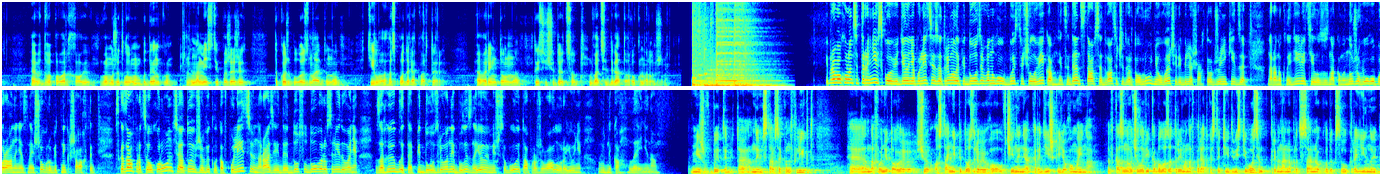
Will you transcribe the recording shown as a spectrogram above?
е, в двоповерховому житловому будинку. На місці пожежі також було знайдено тіло господаря квартири орієнтовно 1929 року народження. І правоохоронці Тернівського відділення поліції затримали підозрюваного у вбивстві чоловіка. Інцидент стався 24 грудня увечері біля шахти Орджонікідзе. На ранок неділі тіло з ознаками ножового поранення знайшов робітник шахти. Сказав про це охоронцю, а той вже викликав поліцію. Наразі йде досудове розслідування. Загиблий та підозрюваний були знайомі між собою та проживали у районі рудника Леніна. між вбитим та ним стався конфлікт. Е, На фоні того, що останній підозрював його у вчинення крадіжки його майна. Вказаного чоловіка було затримано в порядку статті 208 Кримінально-процесуального кодексу України.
